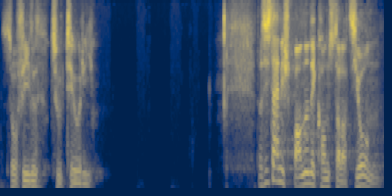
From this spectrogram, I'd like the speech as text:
So viel zur Theorie. Das ist eine spannende Konstellation.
